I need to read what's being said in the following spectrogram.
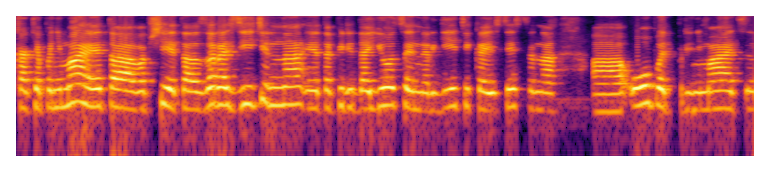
как я понимаю, это вообще это заразительно, это передается энергетика, естественно, а, опыт принимается,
